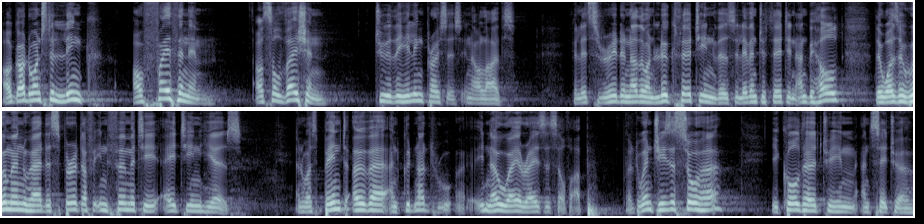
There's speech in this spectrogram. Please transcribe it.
how God wants to link our faith in Him, our salvation, to the healing process in our lives. Okay, let's read another one. Luke 13, verse 11 to 13. And behold, there was a woman who had a spirit of infirmity 18 years and was bent over and could not uh, in no way raise herself up. But when Jesus saw her, he called her to him and said to her,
